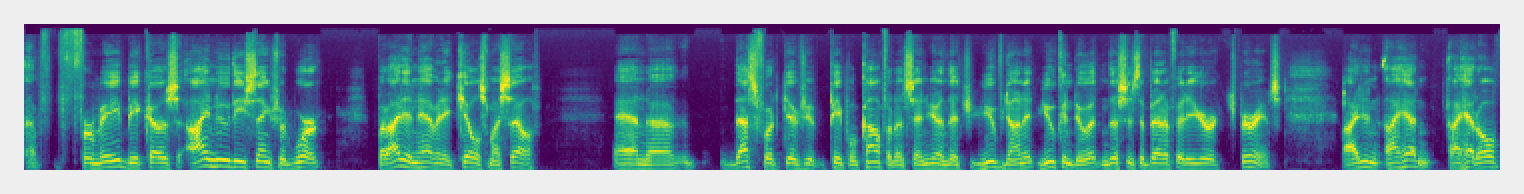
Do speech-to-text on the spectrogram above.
uh, for me because I knew these things would work, but I didn't have any kills myself. And uh, that's what gives you people confidence in you and that you've done it, you can do it, and this is the benefit of your experience. I didn't. I hadn't. I had all.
